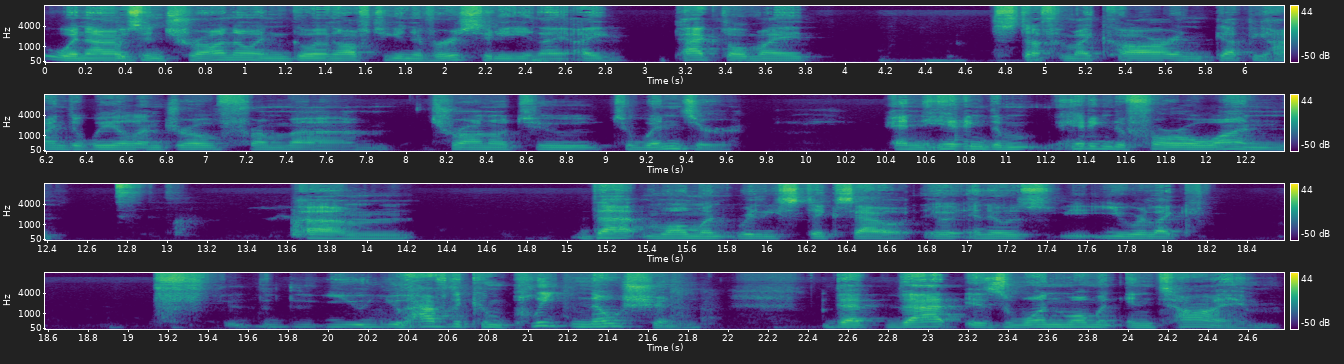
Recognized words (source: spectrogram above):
when I was in Toronto and going off to university, and I, I, packed all my stuff in my car and got behind the wheel and drove from um, Toronto to to Windsor, and hitting the hitting the 401. Um, that moment really sticks out, and it was you were like, you you have the complete notion that that is one moment in time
